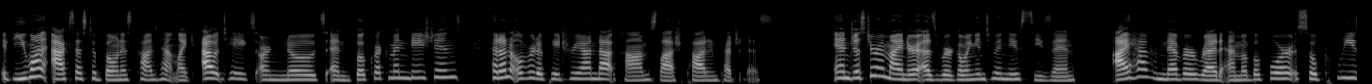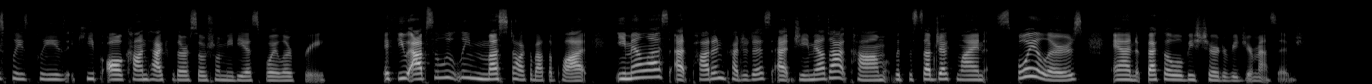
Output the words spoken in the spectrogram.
If you want access to bonus content like outtakes, our notes, and book recommendations, head on over to patreon.com slash pod and prejudice. And just a reminder, as we're going into a new season, I have never read Emma before, so please, please, please keep all contact with our social media spoiler free. If you absolutely must talk about the plot, email us at podandprejudice at gmail.com with the subject line spoilers, and Becca will be sure to read your message.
